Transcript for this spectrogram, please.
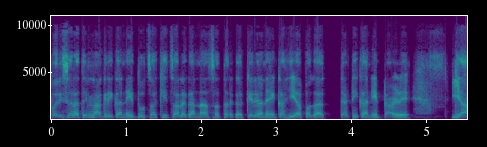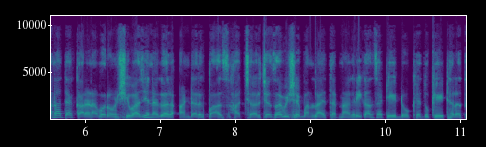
परिसरातील नागरिकांनी दुचाकी चालकांना सतर्क केल्याने काही अपघात त्या ठिकाणी टाळले. याना त्या कारणावरून शिवाजीनगर अंडरपास हा चर्चेचा विषय बनलाय. तर नागरिकांसाठी डोकेदुखी ठरत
